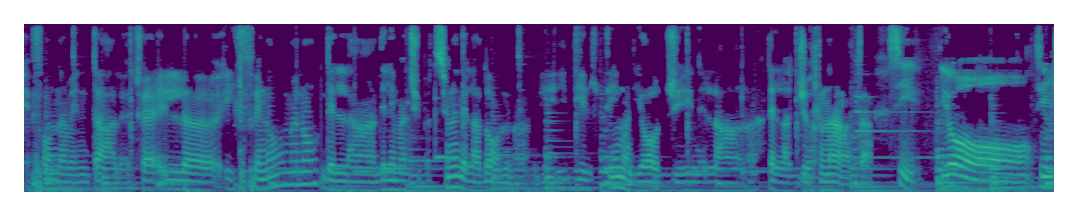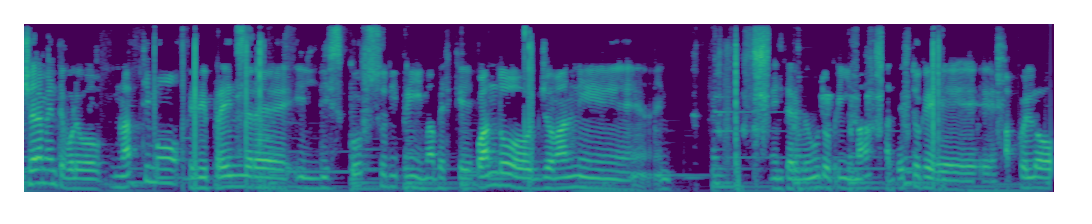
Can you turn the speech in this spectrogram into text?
è fondamentale, cioè il, il fenomeno della, dell'emancipazione della donna, di, di, il tema di oggi, della, della giornata. Sì, io sinceramente volevo un attimo riprendere il discorso di prima perché quando Giovanni è intervenuto prima ha detto che a quello,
